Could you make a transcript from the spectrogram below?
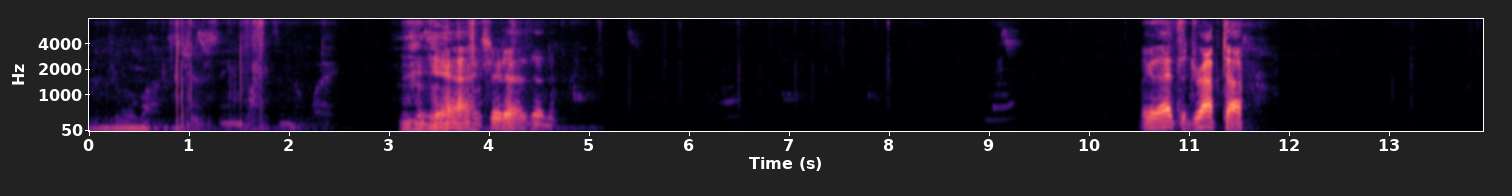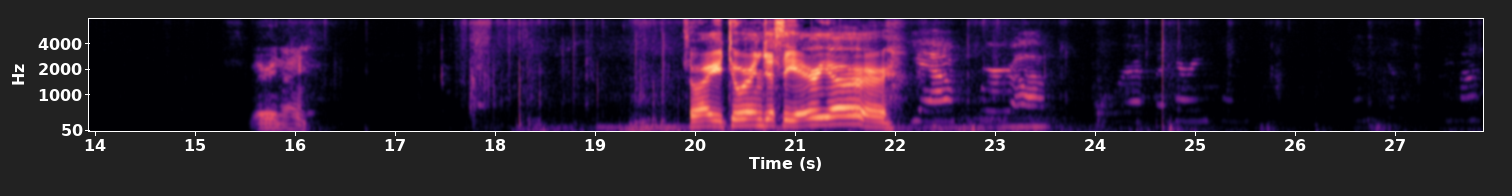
The toolbox sure seems like it's in the way. yeah, it sure does, doesn't it? Look at that, it's a drop top. Very nice. So are you touring just the area or? Yeah, we're, uh, we're at the Harrington Inn in Fremont.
